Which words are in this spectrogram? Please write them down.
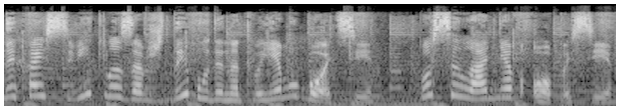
Нехай світло завжди буде на твоєму боці. Посилання в описі.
